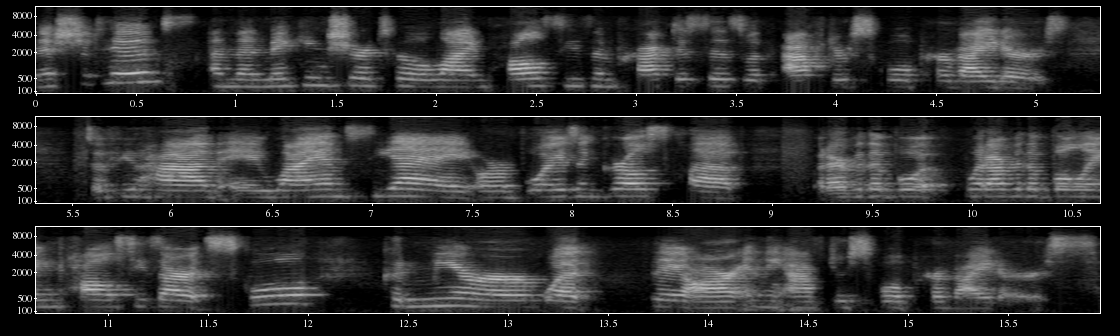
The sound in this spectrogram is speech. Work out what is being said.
initiatives, and then making sure to align policies and practices with after-school providers. So if you have a YMCA or a Boys and Girls Club, whatever the, whatever the bullying policies are at school could mirror what they are in the after-school providers.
